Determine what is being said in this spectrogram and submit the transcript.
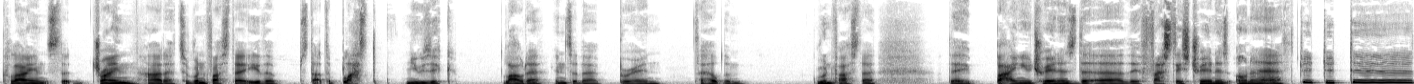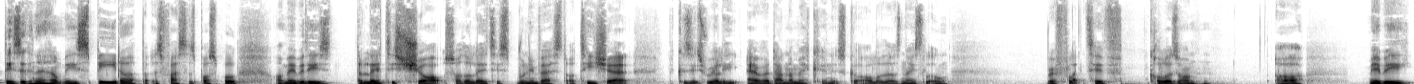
clients that trying harder to run faster either start to blast music louder into their brain to help them run faster. They buy new trainers that are the fastest trainers on earth. These are going to help me speed up as fast as possible. Or maybe these the latest shorts or the latest running vest or t-shirt because it's really aerodynamic and it's got all of those nice little reflective colours on or maybe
